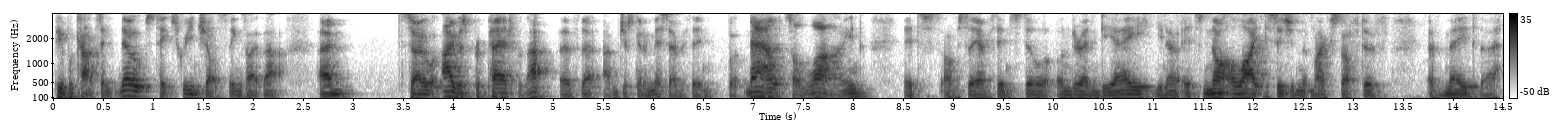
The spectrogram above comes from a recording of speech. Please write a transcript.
People can't take notes, take screenshots, things like that. Um, so I was prepared for that. Of that, I'm just going to miss everything. But now it's online it's obviously everything's still under NDA. You know, it's not a light decision that Microsoft have have made there.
